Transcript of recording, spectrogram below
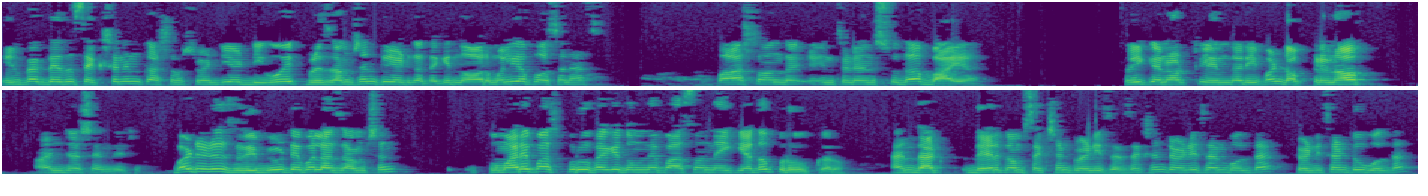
In fact a section in customs 28 D वो एक प्रिजम्पशन क्रिएट करता है कि normally a person has pass on the incidents to the buyer so, he cannot claim the refund, doctrine of unjust enrichment but it is rebutable assumption तुम्हारे पास प्रूफ है कि तुमने पास ऑन नहीं किया तो प्रूव करो। And that there come section 27 section 27 बोलता है 27 टू बोलता है।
